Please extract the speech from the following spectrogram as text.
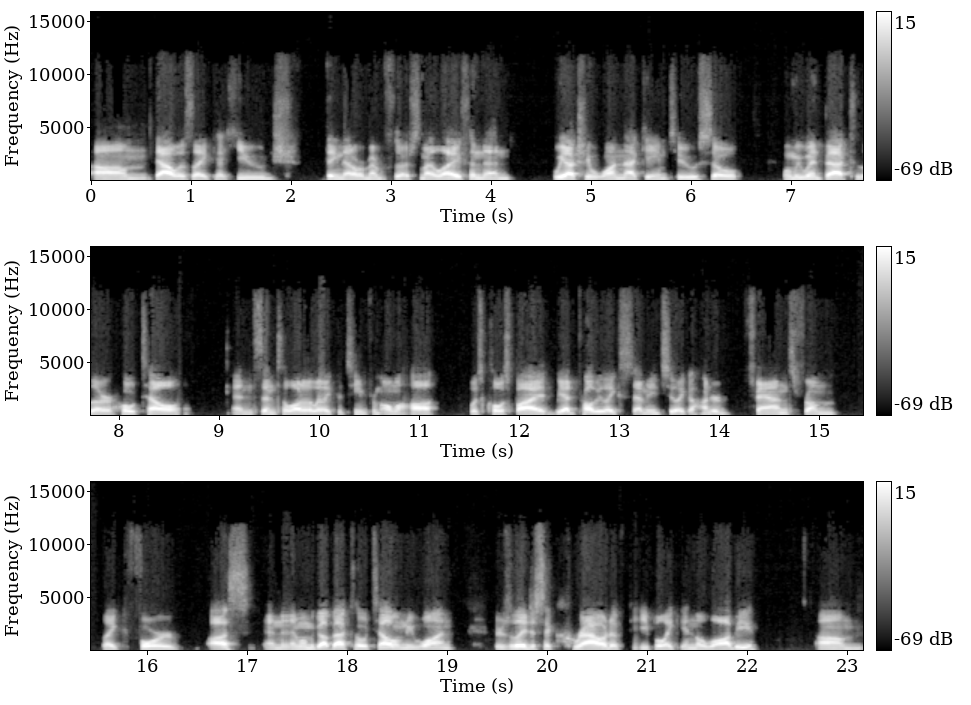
um, that was like a huge thing that I'll remember for the rest of my life. And then we actually won that game too. So when we went back to our hotel, and since a lot of like the team from Omaha was close by, we had probably like 70 to like 100 fans from like for us. And then when we got back to the hotel, when we won, there's really just a crowd of people like in the lobby um,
